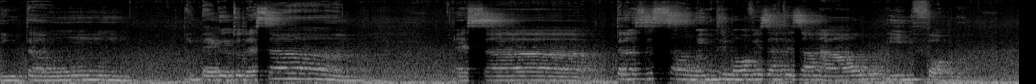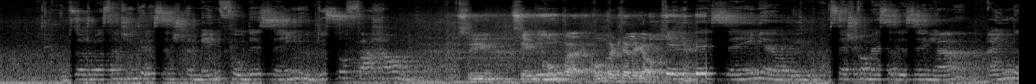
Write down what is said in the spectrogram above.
Então, pega toda essa essa transição entre móveis artesanal e forma. Um episódio bastante interessante também foi o desenho do sofá Raul. Sim, sim, ele, conta, conta que é legal. Que ele desenha, o Sérgio começa a desenhar, ainda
